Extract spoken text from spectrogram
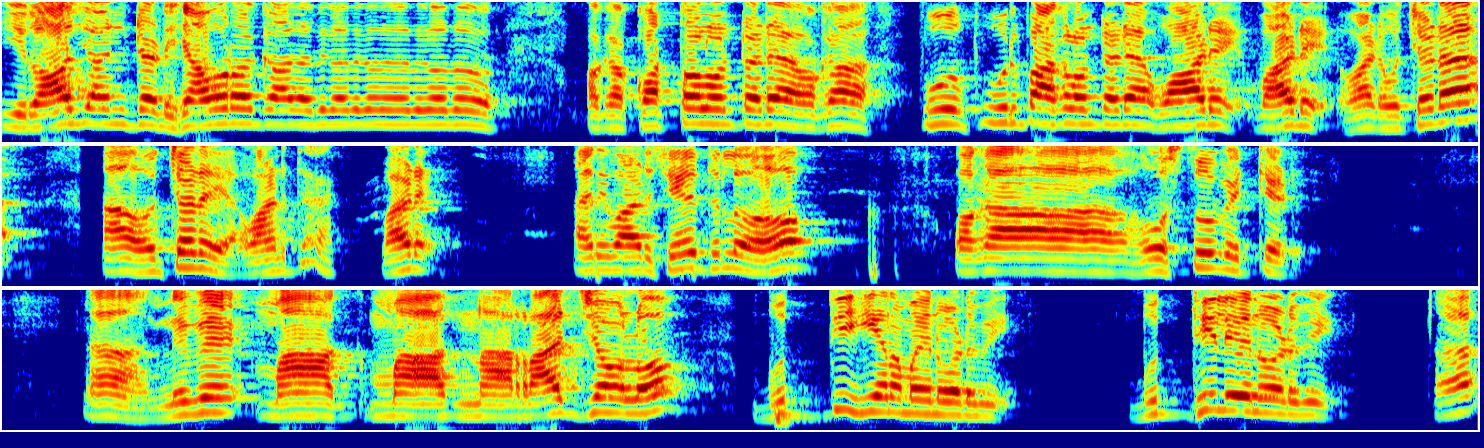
ఈ రాజు అంటాడు ఎవరో కాదు అది కాదు కాదు అది కాదు. ఒక కొట్టలు ఉంటాడా ఒక పూ పూరిపాకలు ఉంటాడా వాడే వాడే వాడే. వచ్చాడా? వచ్చాడే వాడితే వాడే. అని వాడి చేతిలో ఒక వస్తువు పెట్టాడు. నువ్వే మా మా నా రాజ్యంలో బుద్ధిహీనమైనోడివి బుద్ధి లేనోడివి ఆ?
